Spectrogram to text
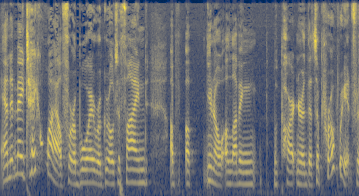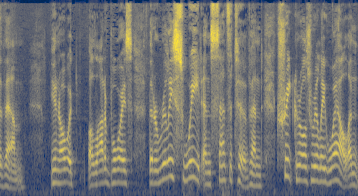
And it may take a while for a boy or a girl to find a, a you know, a loving partner that's appropriate for them. You know, a lot of boys that are really sweet and sensitive and treat girls really well, and,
